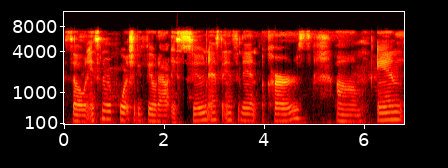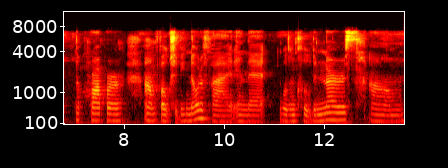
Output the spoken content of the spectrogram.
So an incident report should be filled out as soon as the incident occurs um, and the proper um, folks should be notified and that will include the nurse, um,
